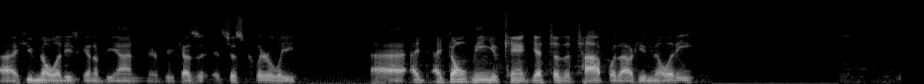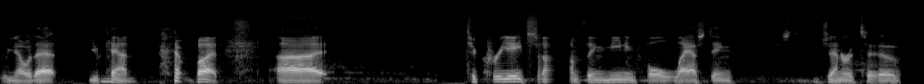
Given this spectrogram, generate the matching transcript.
uh, humility is going to be on there because it's just clearly, uh, I, I don't mean you can't get to the top without humility we know that you mm-hmm. can, but uh, to create something meaningful, lasting, generative,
